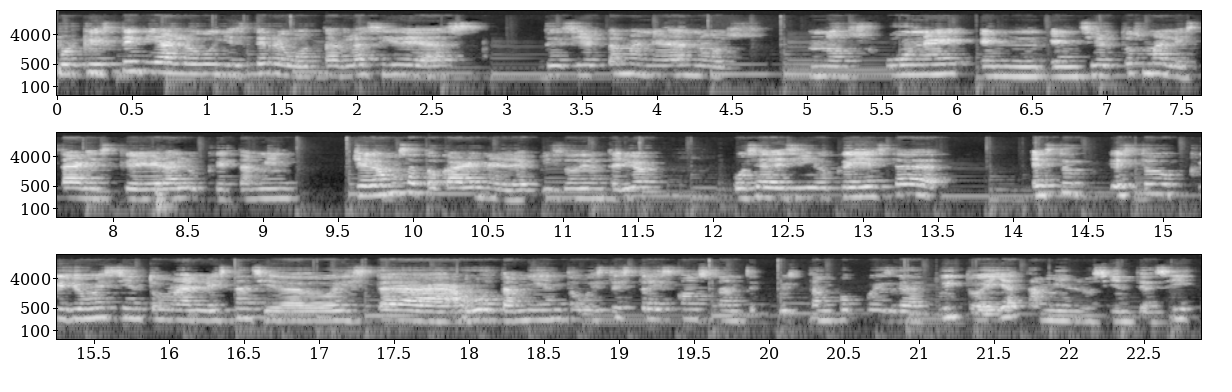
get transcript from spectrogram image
Porque este diálogo y este rebotar las ideas, de cierta manera nos, nos une en, en ciertos malestares, que era lo que también llegamos a tocar en el episodio anterior. O sea, decir, ok, esta esto, esto que yo me siento mal, esta ansiedad o este agotamiento o este estrés constante, pues tampoco es gratuito, ella también lo siente así.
